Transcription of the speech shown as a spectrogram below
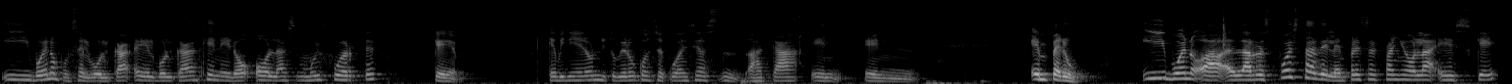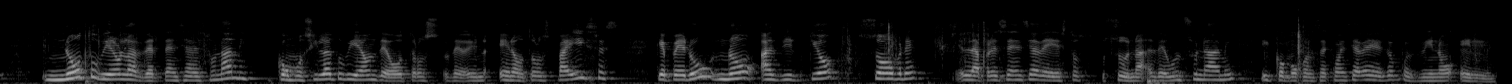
y bueno, pues el volcán, el volcán generó olas muy fuertes que, que vinieron y tuvieron consecuencias mm, acá en, en, en Perú. Y bueno, la respuesta de la empresa española es que no tuvieron la advertencia de tsunami, como si la tuvieron de otros, en, otros países, que Perú no advirtió sobre la presencia de estos de un tsunami y como consecuencia de eso, pues vino el,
